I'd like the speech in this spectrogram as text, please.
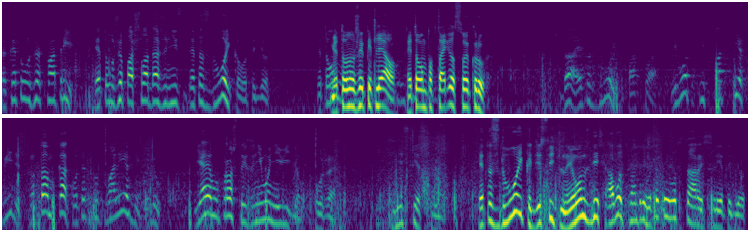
Так это уже, смотри, это уже пошла даже не... Это с двойка вот идет. Это Это он уже петлял. Это он повторил свой круг. Да, это с двойка пошла. И вот из-под тех, видишь, ну там как, вот этот вот валежник, Люк, я его просто из-за него не видел уже. Естественно. Это с двойка, действительно, и он здесь, а вот смотри, вот это его старый след идет,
